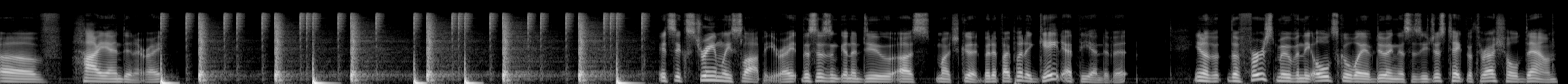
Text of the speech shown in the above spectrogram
of high end in it, right? It's extremely sloppy, right? This isn't going to do us much good. But if I put a gate at the end of it, you know, the, the first move in the old school way of doing this is you just take the threshold down.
